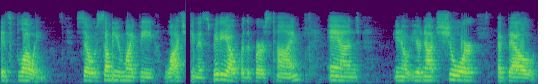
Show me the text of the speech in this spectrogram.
it's flowing. So some of you might be watching this video for the first time and, you know, you're not sure about,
